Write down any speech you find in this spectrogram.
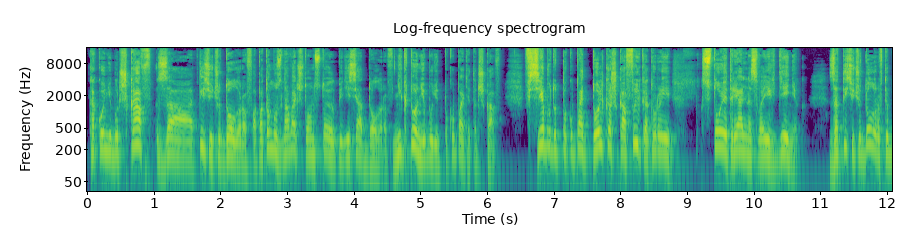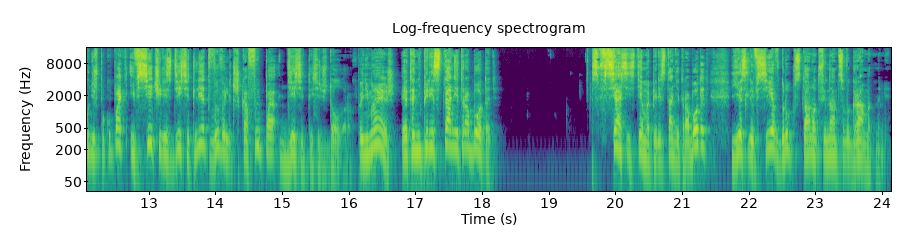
какой-нибудь шкаф за тысячу долларов, а потом узнавать, что он стоил 50 долларов. Никто не будет покупать этот шкаф. Все будут покупать только шкафы, которые стоят реально своих денег. За тысячу долларов ты будешь покупать, и все через 10 лет вывалят шкафы по 10 тысяч долларов. Понимаешь? Это не перестанет работать. Вся система перестанет работать, если все вдруг станут финансово грамотными.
